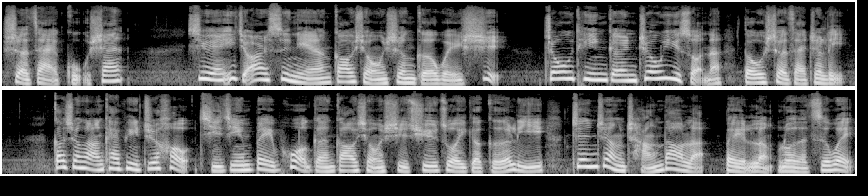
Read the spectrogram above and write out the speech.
设在鼓山。西元一九二四年，高雄升格为市，州厅跟州役所呢都设在这里。高雄港开辟之后，旗津被迫跟高雄市区做一个隔离，真正尝到了被冷落的滋味。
